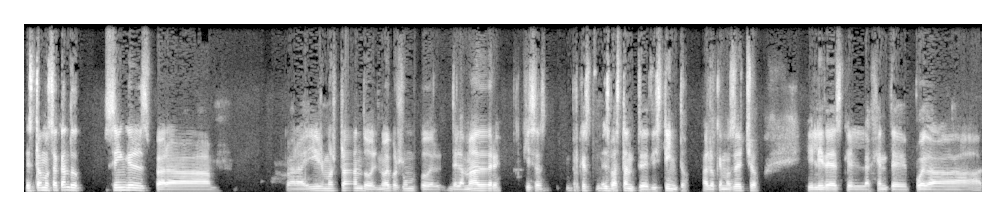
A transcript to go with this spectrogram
estamos sacando singles para, para ir mostrando el nuevo rumbo de, la madre, quizás porque es, bastante distinto a lo que hemos hecho y la idea es que la gente pueda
